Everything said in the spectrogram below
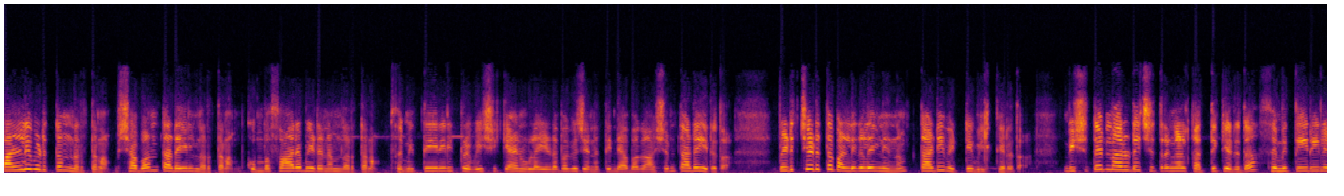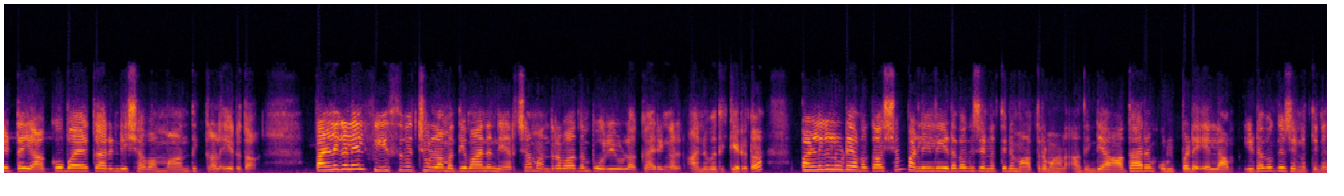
പള്ളിപിടുത്തം നിർത്തണം. ശവം തടയിൽ നിർത്തണം. കുംഭസാര പീഡനം നിർത്തണം. സെമിത്തേരിയിൽ പ്രവേശിക്കാനുള്ള ഇടവക ജനത്തിന്റെ അവകാശം തടയരുത്. പിടിച്ചെടുത്ത പള്ളികളിൽ നിന്നും തടി വെട്ടി വിൽക്കരുത്. വിശുദ്ധന്മാരുടെ ചിത്രങ്ങൾ കത്തിക്കരുത്. സെമിത്തേരിയിലിട്ട് യാക്കോബായക്കാരന്റെ ശവം മാന്തിക്കളയരുത്. പള്ളികളിൽ ഫീസ് വെച്ചുള്ള മദ്യപാന നേർച്ച മന്ത്രവാദം പോലെയുള്ള കാര്യങ്ങൾ അനുവദിക്കരുത്. പള്ളികളുടെ അവകാശം പള്ളിയിലെ ഇടവക ജനത്തിന് മാത്രമാണ്. അതിന്റെ ആധാരം ഉൾപ്പെടെ എല്ലാം ഇടവക ജനത്തിന്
